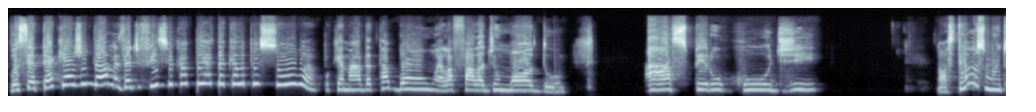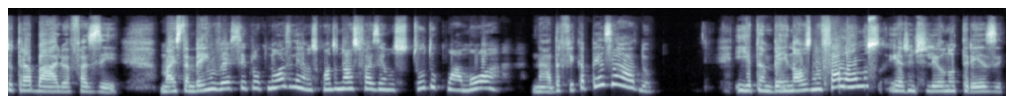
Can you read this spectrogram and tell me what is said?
Você até quer ajudar, mas é difícil ficar perto daquela pessoa, porque nada tá bom. Ela fala de um modo áspero, rude. Nós temos muito trabalho a fazer, mas também o versículo que nós lemos, quando nós fazemos tudo com amor, nada fica pesado. E também nós não falamos, e a gente leu no 13,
